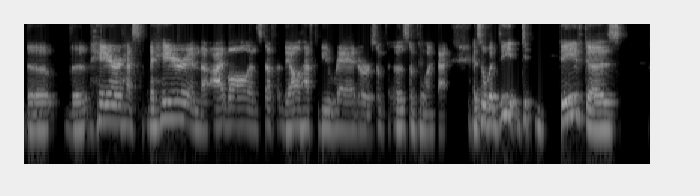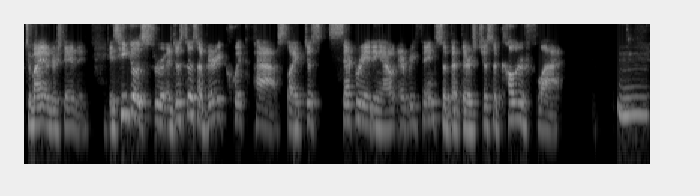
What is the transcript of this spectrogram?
the the hair has the hair and the eyeball and stuff. They all have to be red or something uh, something like that. And so what D- D- Dave does, to my understanding, is he goes through and just does a very quick pass, like just separating out everything so that there's just a color flat Mm.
